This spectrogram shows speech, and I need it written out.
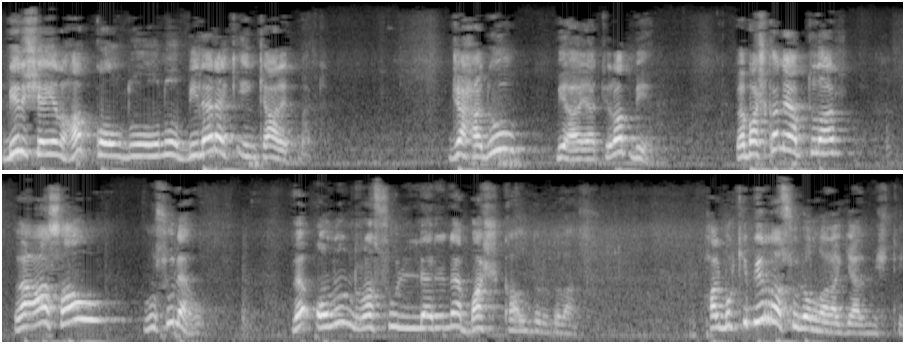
Bir şeyin hak olduğunu bilerek inkar etmek. Cehadû bi ayati rabbihim. Ve başka ne yaptılar? Ve asav rusulehu. Ve onun rasullerine baş kaldırdılar. Halbuki bir rasul onlara gelmişti.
